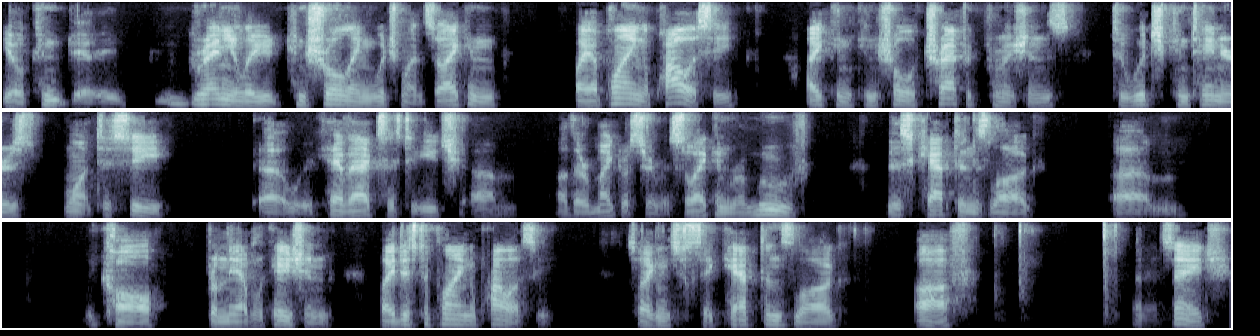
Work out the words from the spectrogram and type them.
you know, con uh, granularly controlling which one. So I can, by applying a policy, I can control traffic permissions to which containers want to see, uh, have access to each um, other microservice. So I can remove this captain's log um, call from the application by just applying a policy. So I can just say captain's log off and sh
